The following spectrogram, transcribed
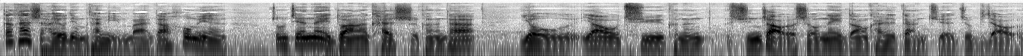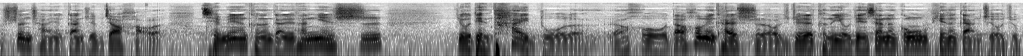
刚开始还有点不太明白，到后面中间那一段了，开始可能他有要去可能寻找的时候那一段，我开始感觉就比较顺畅，也感觉比较好了。前面可能感觉他念诗有点太多了，然后到后面开始了，我就觉得可能有点像那公路片的感觉，我就比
